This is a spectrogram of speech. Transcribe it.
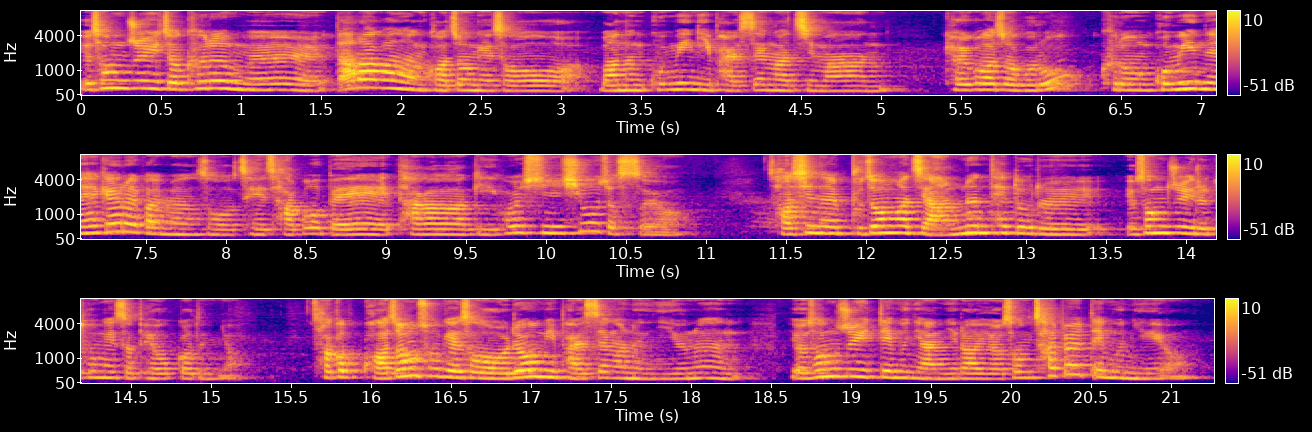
여성주의적 흐름을 따라가는 과정에서 많은 고민이 발생하지만 결과적으로 그런 고민을 해결해가면서 제 작업에 다가가기 훨씬 쉬워졌어요. 자신을 부정하지 않는 태도를 여성주의를 통해서 배웠거든요. 작업 과정 속에서 어려움이 발생하는 이유는 여성주의 때문이 아니라 여성 차별 때문이에요.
